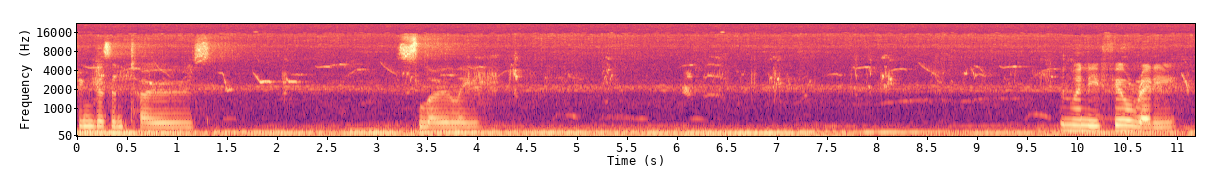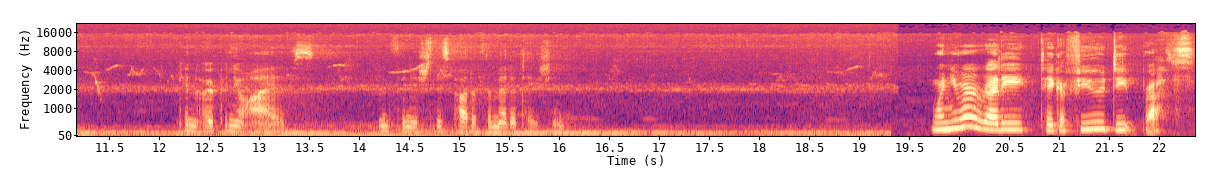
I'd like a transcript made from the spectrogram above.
fingers and toes slowly. And when you feel ready, can open your eyes and finish this part of the meditation. When you are ready, take a few deep breaths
